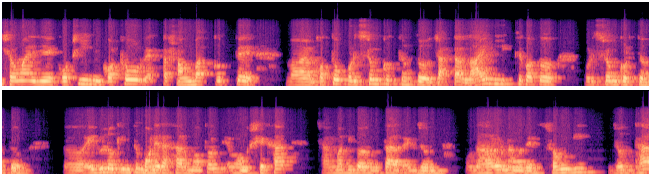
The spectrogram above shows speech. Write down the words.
সময় যে কঠিন কঠোর একটা সংবাদ করতে কত পরিশ্রম করতে হতো চারটা লাইন লিখতে কত পরিশ্রম করতে হতো। তো এগুলো কিন্তু মনে রাখার মতন এবং শেখার সাংবাদিকতার একজন উদাহরণ আমাদের সঙ্গী, যোদ্ধা,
